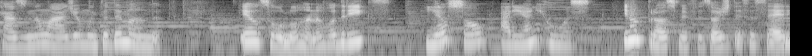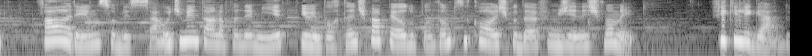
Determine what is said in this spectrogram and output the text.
caso não haja muita demanda. Eu sou Lohana Rodrigues. E eu sou Ariane Ruas. E no próximo episódio dessa série, falaremos sobre saúde mental na pandemia e o importante papel do plantão psicológico da UFMG neste momento. Fique ligado!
